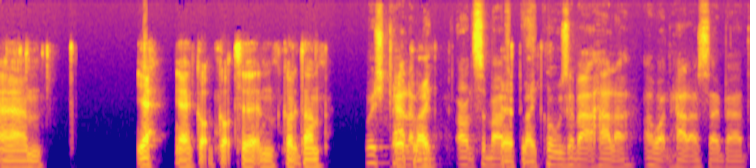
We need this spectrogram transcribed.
Um, yeah, yeah, got got to it and got it done. Wish Fair Callum would answer my calls about Haller. I want Haller so bad.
